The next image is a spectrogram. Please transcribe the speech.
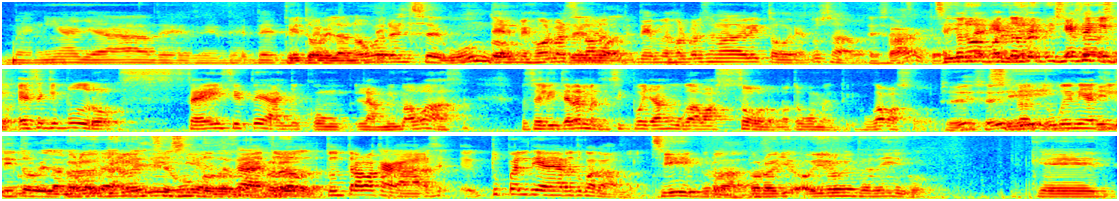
venía ya de. de, de, de- Tito de- Villanova era el segundo. del mejor Barcelona, del mejor Barcelona de la historia, tú sabes. Exacto. Sí. Entonces, no, yo ese, equipo, ese equipo duró 6, 7 años con la misma base. Entonces, literalmente, ese equipo ya jugaba solo, no te voy a mentir, jugaba solo. Sí, sí. Sí. Tú venías Y aquí. Tito Villanova Pero yo era el segundo de o sea, tú, entrabas a cagar. Tú perdías, era tú cagándola. Sí, pero, Claro. pero yo, oye lo que te digo, que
